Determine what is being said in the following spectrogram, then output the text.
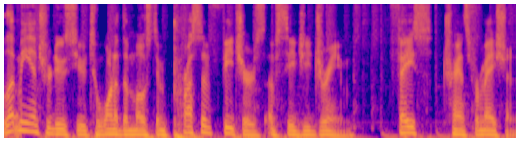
let me introduce you to one of the most impressive features of CG Dream, Face Transformation.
